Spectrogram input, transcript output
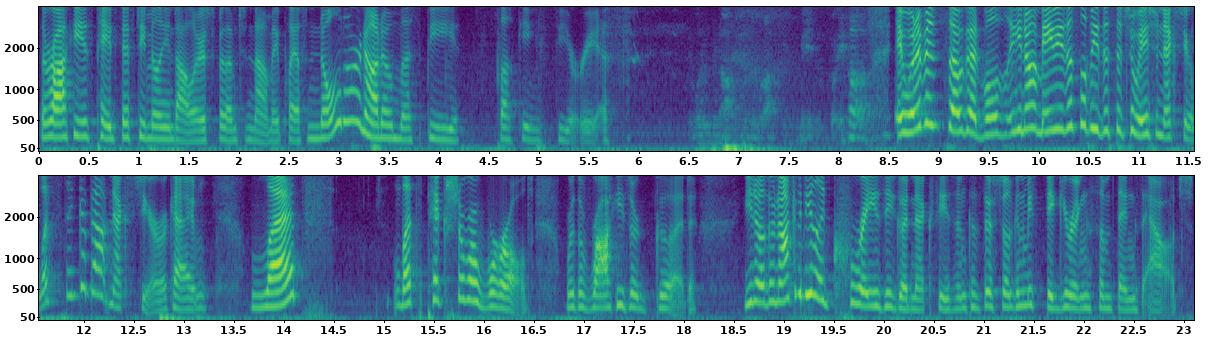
the Rockies paid $50 million for them to not make playoffs. Nolan Arenado must be fucking furious. It would have been awesome if the Rockies made the playoffs. It would have been so good. Well, you know, maybe this will be the situation next year. Let's think about next year, okay? Let's let's picture a world where the Rockies are good. You know, they're not going to be like crazy good next season because they're still going to be figuring some things out.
